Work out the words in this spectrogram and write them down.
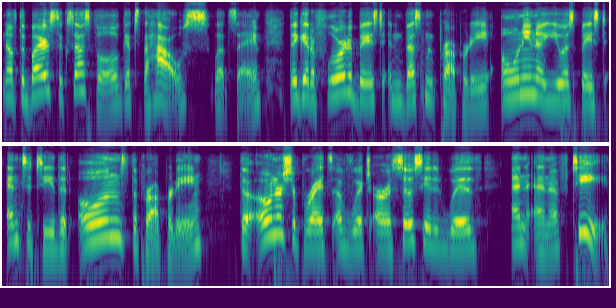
Now, if the buyer successful gets the house, let's say, they get a Florida based investment property owning a US based entity that owns the property, the ownership rights of which are associated with an NFT.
